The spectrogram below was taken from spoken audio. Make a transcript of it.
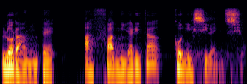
L'orante ha familiarità con il silenzio.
